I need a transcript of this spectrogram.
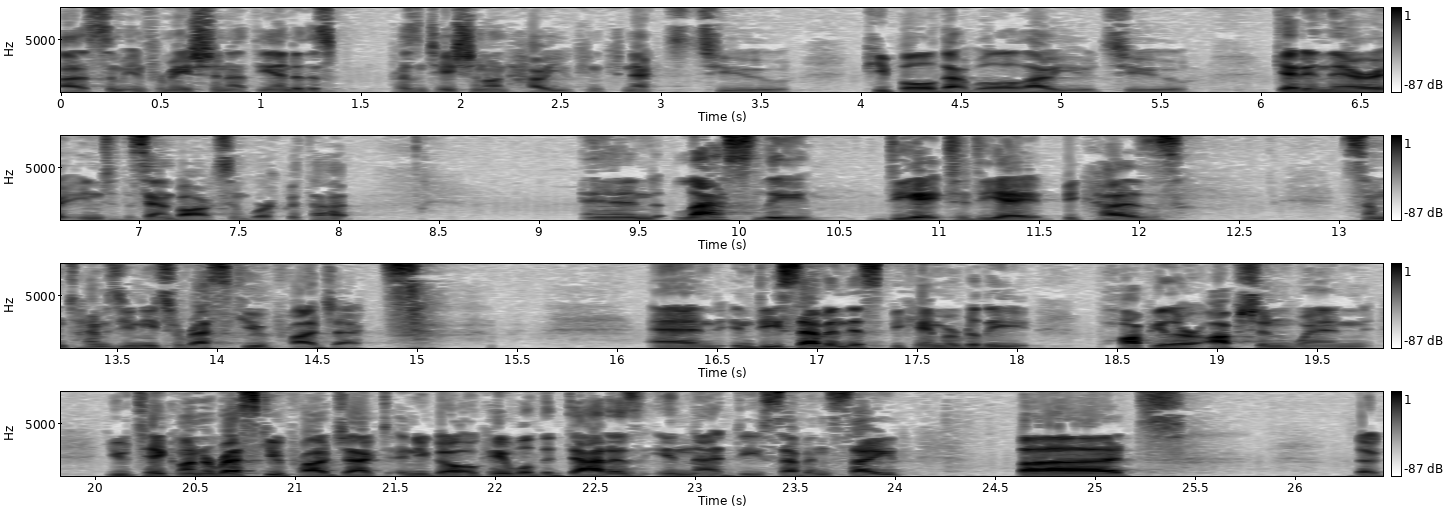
uh, some information at the end of this presentation on how you can connect to people that will allow you to get in there into the sandbox and work with that. And lastly, D8 to D8, because sometimes you need to rescue projects. And in D7, this became a really popular option when you take on a rescue project and you go, okay, well, the data's in that D7 site, but the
